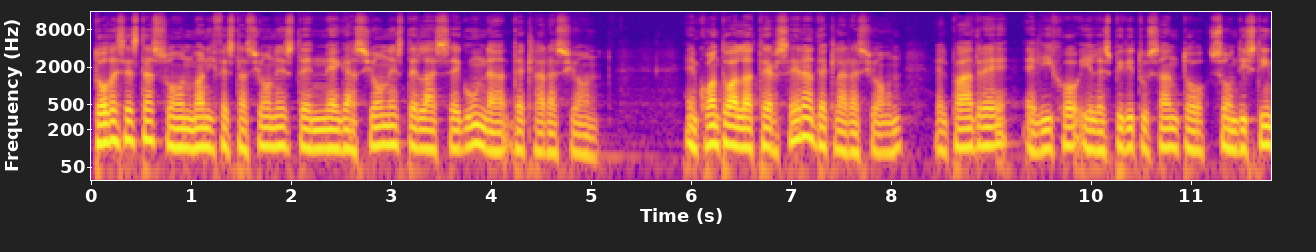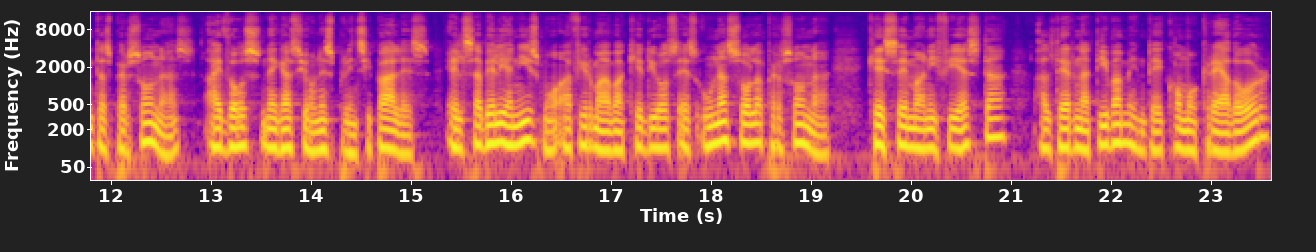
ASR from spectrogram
Todas estas son manifestaciones de negaciones de la segunda declaración. En cuanto a la tercera declaración, el Padre, el Hijo y el Espíritu Santo son distintas personas, hay dos negaciones principales. El sabelianismo afirmaba que Dios es una sola persona que se manifiesta alternativamente como creador,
